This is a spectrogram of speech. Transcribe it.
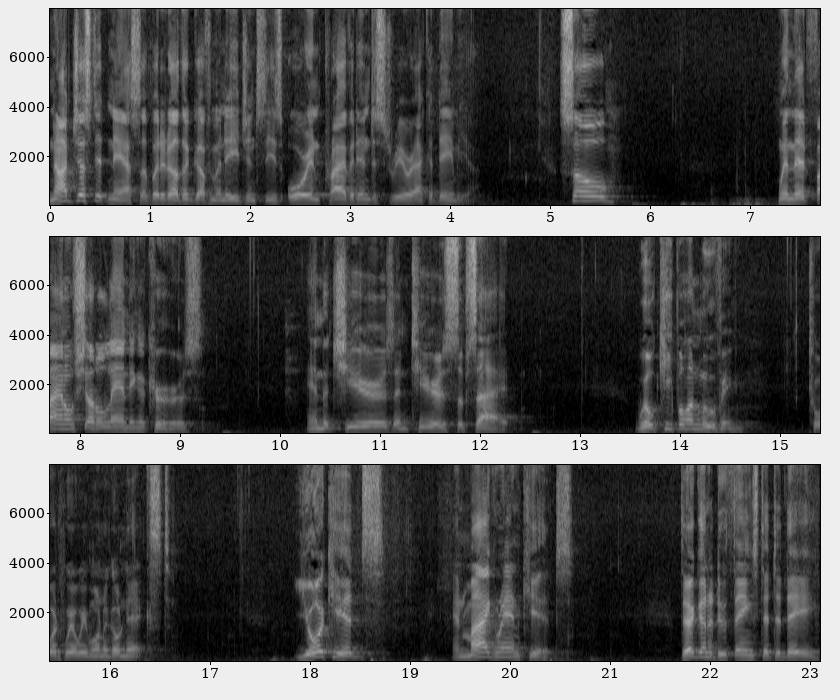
not just at NASA, but at other government agencies or in private industry or academia. So, when that final shuttle landing occurs and the cheers and tears subside, we'll keep on moving toward where we want to go next. Your kids and my grandkids, they're going to do things that today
